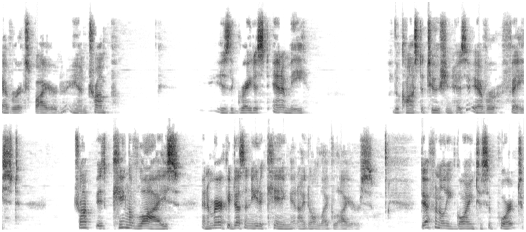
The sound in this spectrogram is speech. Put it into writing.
ever expired. And Trump is the greatest enemy the Constitution has ever faced. Trump is king of lies, and America doesn't need a king, and I don't like liars. Definitely going to support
